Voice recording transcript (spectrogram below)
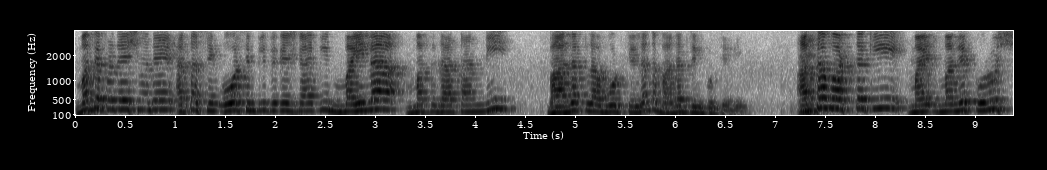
मध्य प्रदेशमध्ये आता ओव्हर सिम्प्लिफिकेशन काय की महिला मतदातांनी भाजपला वोट केलं तर भाजप जिंकून गेली असं वाटतं की म्हणजे पुरुष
